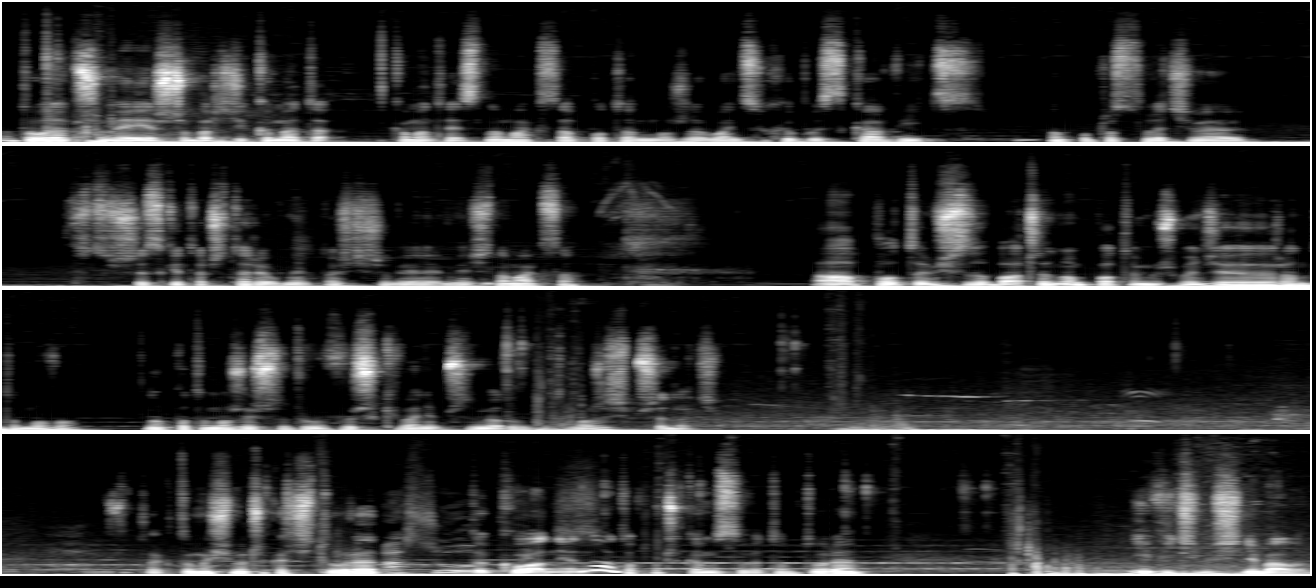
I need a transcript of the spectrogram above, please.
No to ulepszymy jej jeszcze bardziej kometę. Kometa jest na maksa, potem może łańcuchy błyskawic. No po prostu lecimy wszystkie te cztery umiejętności, żeby je mieć na maksa. A potem się zobaczy, no potem już będzie randomowo. No potem może jeszcze tu wyszukiwanie przedmiotów, bo to może się przydać. Tak, to musimy czekać turę. Dokładnie, no to poczekamy sobie tą turę. I widzimy się niebawem.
